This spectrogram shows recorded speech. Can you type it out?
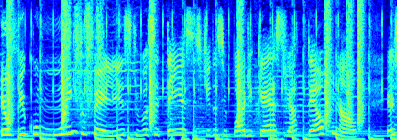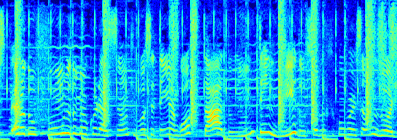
Eu fico muito feliz que você tenha assistido esse podcast até o final. Eu espero do fundo do meu coração que você tenha gostado e entendido sobre o que conversamos hoje.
